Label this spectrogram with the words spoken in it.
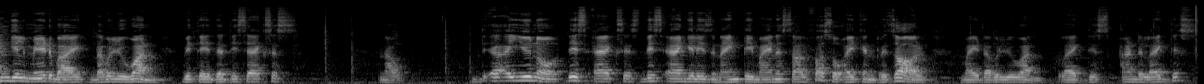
angle made by W1 with either this axis. Now uh, you know this axis this angle is 90 minus alpha so I can resolve my w1 like this and like this.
